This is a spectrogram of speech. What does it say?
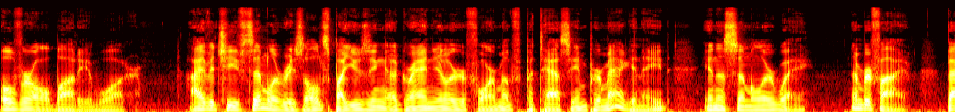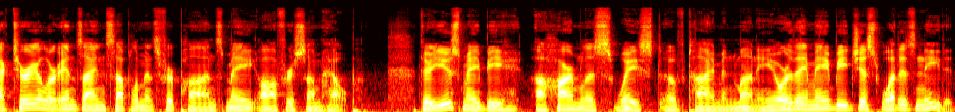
overall body of water. I've achieved similar results by using a granular form of potassium permanganate in a similar way. Number 5. Bacterial or enzyme supplements for ponds may offer some help. Their use may be a harmless waste of time and money, or they may be just what is needed.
